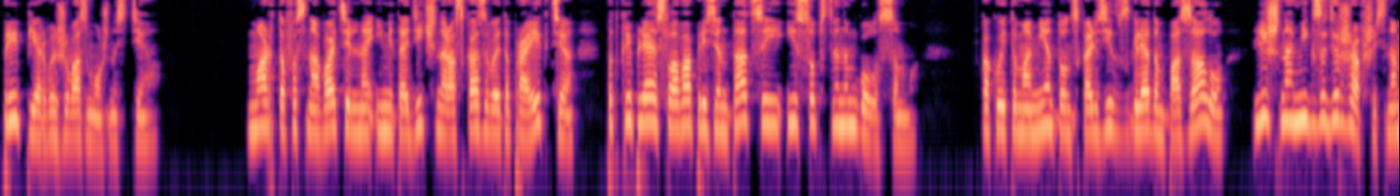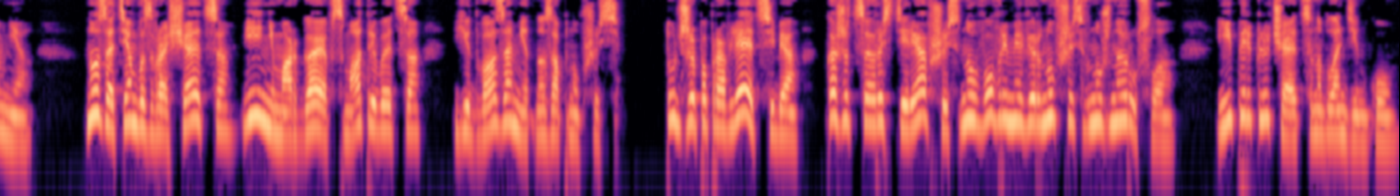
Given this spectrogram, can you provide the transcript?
при первой же возможности. Мартов основательно и методично рассказывает о проекте, подкрепляя слова презентации и собственным голосом. В какой-то момент он скользит взглядом по залу, лишь на миг задержавшись на мне, но затем возвращается и, не моргая, всматривается, едва заметно запнувшись. Тут же поправляет себя, кажется, растерявшись, но вовремя вернувшись в нужное русло, и переключается на блондинку.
